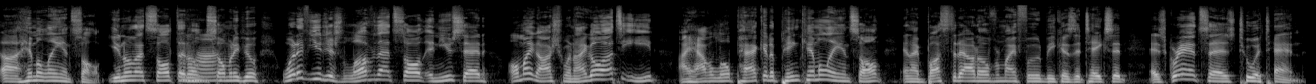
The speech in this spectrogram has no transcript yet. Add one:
uh, Himalayan salt. You know that salt that Uh-huh. so many people. What if you just loved that salt and you said, "Oh my gosh, when I go out to eat, I have a little packet of pink Himalayan salt and I bust it out over my food because it takes it, as Grant says, to a 10."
